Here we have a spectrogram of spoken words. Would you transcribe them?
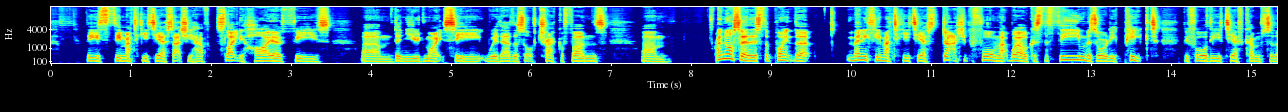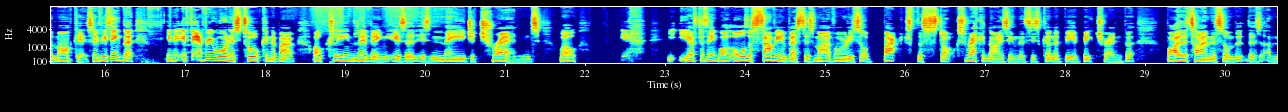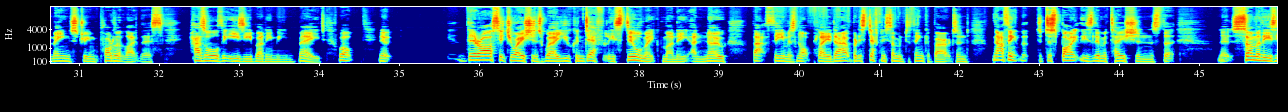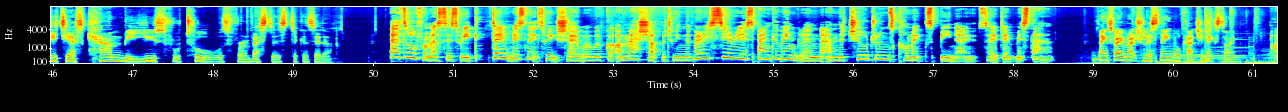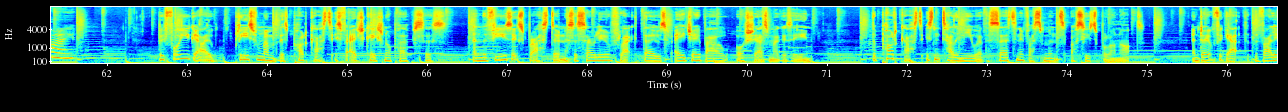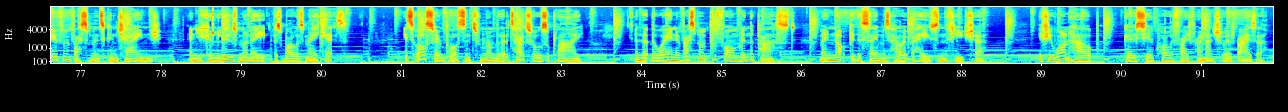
these thematic ETFs actually have slightly higher fees um, than you might see with other sort of tracker funds. Um, and also, there's the point that many thematic ETFs don't actually perform that well because the theme has already peaked before the ETF comes to the market. So if you think that you know if everyone is talking about oh clean living is a is major trend, well you have to think well all the savvy investors might have already sort of backed the stocks recognizing this is going to be a big trend but by the time there's, there's a mainstream product like this has all the easy money been made well you know there are situations where you can definitely still make money and know that theme is not played out, but it's definitely something to think about. And now I think that despite these limitations, that you know, some of these ETFs can be useful tools for investors to consider. That's all from us this week. Don't miss next week's show where we've got a mashup between the very serious Bank of England and the children's comics Beano. So don't miss that. Thanks very much for listening. We'll catch you next time. Bye. Before you go, please remember this podcast is for educational purposes, and the views expressed don't necessarily reflect those of AJ Bell or Shares Magazine. The podcast isn't telling you whether certain investments are suitable or not. And don't forget that the value of investments can change, and you can lose money as well as make it. It's also important to remember that tax rules apply, and that the way an investment performed in the past may not be the same as how it behaves in the future. If you want help, go see a qualified financial advisor.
